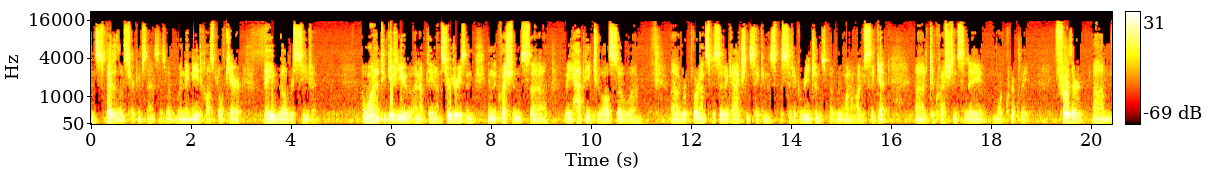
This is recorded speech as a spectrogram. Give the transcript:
in spite of those circumstances, when they need hospital care, they will receive it. I wanted to give you an update on surgeries, and in the questions, uh, be happy to also um, uh, report on specific actions taken in specific regions, but we want to obviously get uh, to questions today more quickly. Further, um,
